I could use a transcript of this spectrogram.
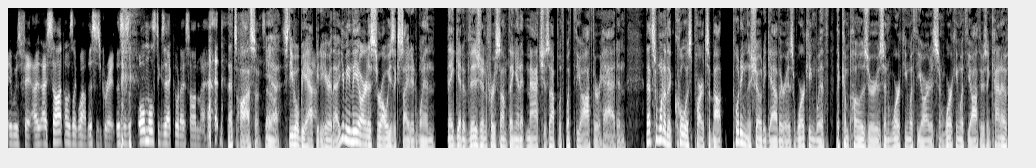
it was, fa- I, I saw it, I was like, wow, this is great. This is almost exactly what I saw in my head. That's awesome. So, yeah, Steve will be happy yeah. to hear that. I mean, the artists are always excited when they get a vision for something and it matches up with what the author had and that's one of the coolest parts about putting the show together is working with the composers and working with the artists and working with the authors and kind of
